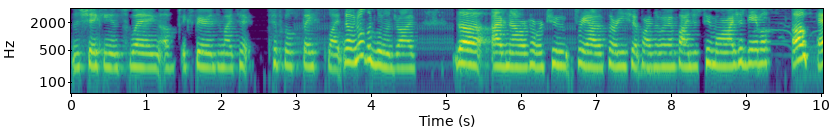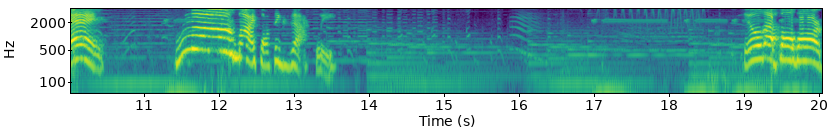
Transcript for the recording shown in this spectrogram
the shaking and swaying of experience in my typical space flight. No, not the Gluon Drive. The I've now recovered two, three out of thirty ship parts. I'm gonna find just two more, I should be able. Okay. No, my thoughts exactly. Kill that Bulborb!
